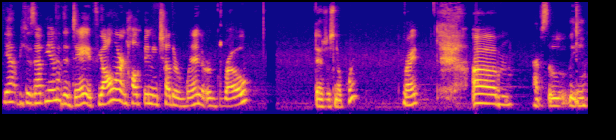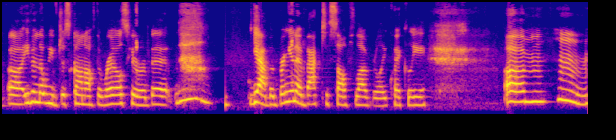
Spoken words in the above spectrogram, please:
Yeah, because at the end of the day, if y'all aren't helping each other win or grow, there's just no point, right? Um, absolutely uh, even though we've just gone off the rails here a bit. yeah, but bringing it back to self love really quickly. Um, hmm.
